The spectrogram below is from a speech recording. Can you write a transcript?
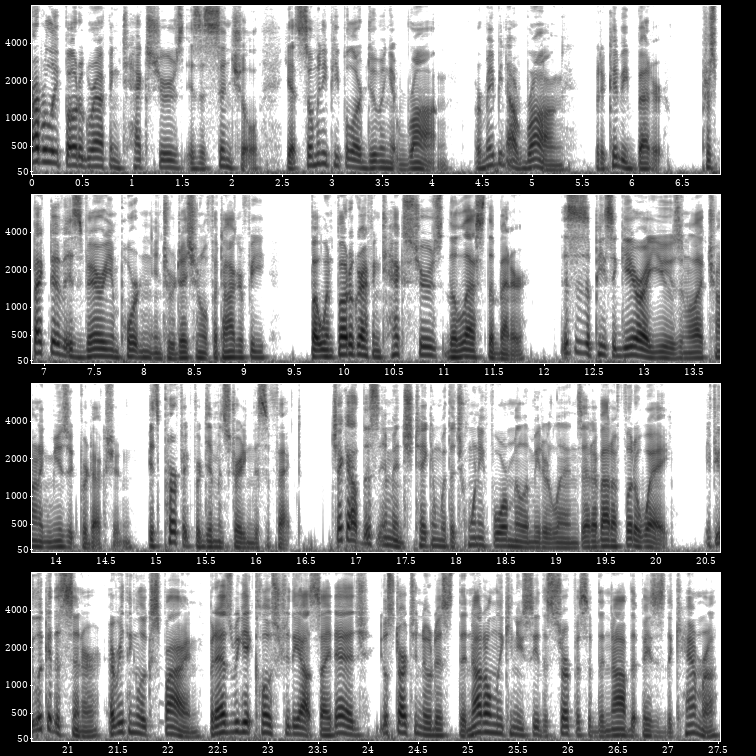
Properly photographing textures is essential, yet so many people are doing it wrong. Or maybe not wrong, but it could be better. Perspective is very important in traditional photography, but when photographing textures, the less the better. This is a piece of gear I use in electronic music production. It's perfect for demonstrating this effect. Check out this image taken with a 24mm lens at about a foot away. If you look at the center, everything looks fine, but as we get closer to the outside edge, you'll start to notice that not only can you see the surface of the knob that faces the camera,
